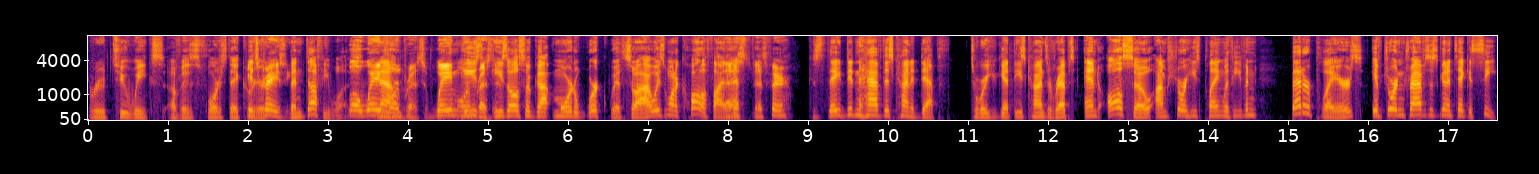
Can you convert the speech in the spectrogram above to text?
through two weeks of his Florida State career It's crazy. than Duffy was. Well, way Now, more impressive. Way more he's, impressive. he's also got more to work with. So I always want to qualify that that is, that's fair. because they didn't have this kind of depth to where you get these kinds of reps. And also, I'm sure he's playing with even better players if Jordan Travis is going to take a seat.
